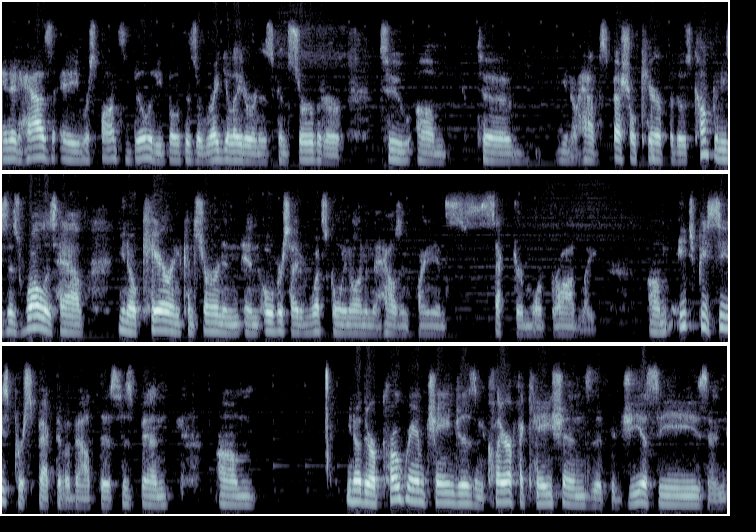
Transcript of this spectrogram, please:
and it has a responsibility both as a regulator and as a conservator to um, to you know have special care for those companies as well as have you know, care and concern and, and oversight of what's going on in the housing finance sector more broadly. Um, HPC's perspective about this has been, um, you know, there are program changes and clarifications that the GSEs and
